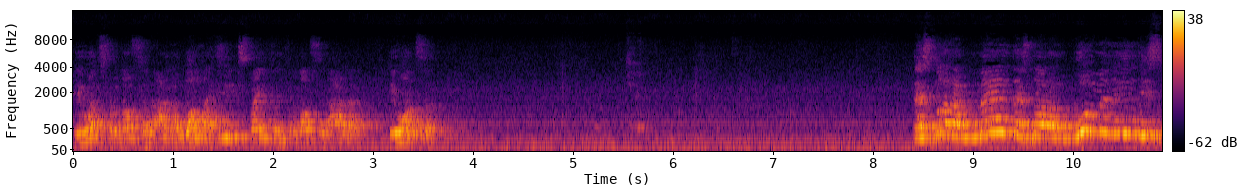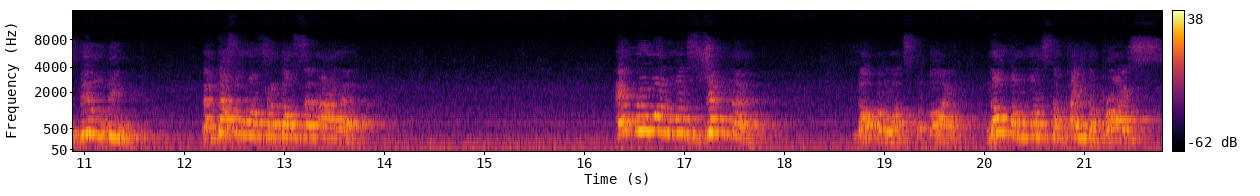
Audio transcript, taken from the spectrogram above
he wants Firdaus al-A'la. Wallah, if you explain to him Firdaus al-A'la, he wants it. There's not a man, there's not a woman in this building that doesn't want Firdaus al-A'la. Everyone wants Jannah. No one wants to die. No one wants to pay the price.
